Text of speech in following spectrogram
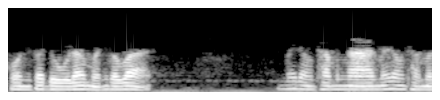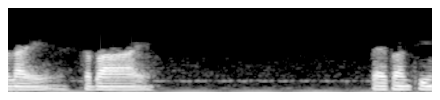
คนก็ดูแล้วเหมือนกับว่า ไม่ต้องทำงาน ไม่ต้องทำอะไรสบาย แต่ความจริง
